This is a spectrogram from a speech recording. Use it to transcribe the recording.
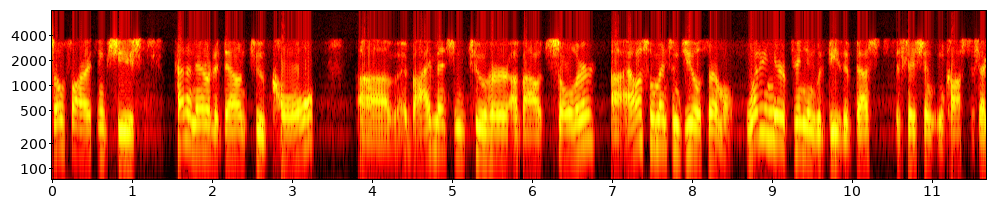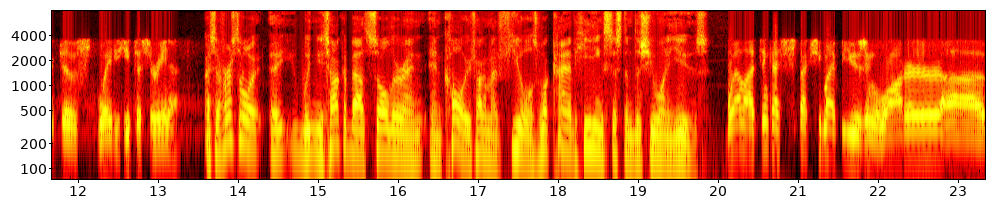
so far, I think she's kind of narrowed it down to coal. Uh, I mentioned to her about solar. Uh, I also mentioned geothermal. What, in your opinion, would be the best, efficient, and cost-effective way to heat this arena? So first of all, uh, when you talk about solar and, and coal, you're talking about fuels. What kind of heating system does she want to use? Well, I think I suspect she might be using water. Uh,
